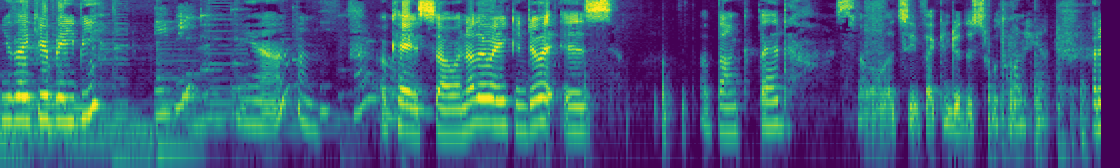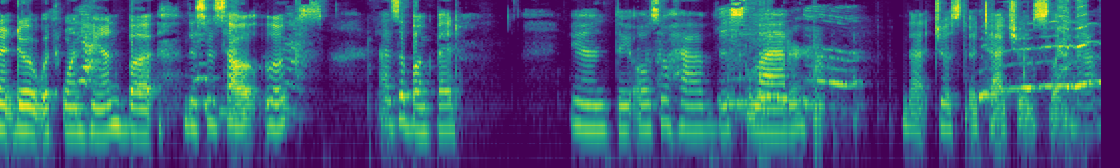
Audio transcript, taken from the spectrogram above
You like your? Baby? Okay, so another way you can do it is a bunk bed. So let's see if I can do this with one hand. I didn't do it with one hand, but this is how it looks as a bunk bed. And they also have this ladder that just attaches like that.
